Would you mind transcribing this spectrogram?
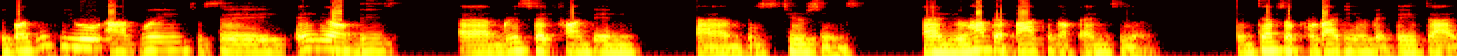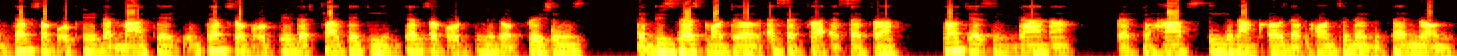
Because if you are going to say any of these um, research funding um, institutions and you have the backing of MTN in terms of providing you the data, in terms of opening the market, in terms of opening the strategy, in terms of opening the operations, the business model, etc., etc., not just in Ghana, but perhaps even across the continent, depending on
